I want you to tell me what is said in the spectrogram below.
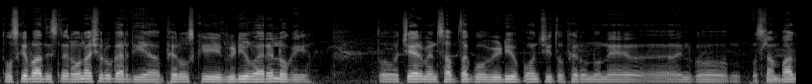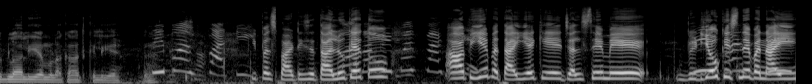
تو اس کے بعد اس نے رونا شروع کر دیا، پھر اس کی ویڈیو وائرل ہو گئی۔ تو چیئرمین صاحب تک وہ ویڈیو پہنچی تو پھر انہوں نے ان کو اسلام آباد بلا لیا ملاقات کے لیے۔ پیپلز پارٹی سے تعلق ہے تو آپ یہ بتائیے کہ جلسے میں ویڈیو کس نے بنائی؟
